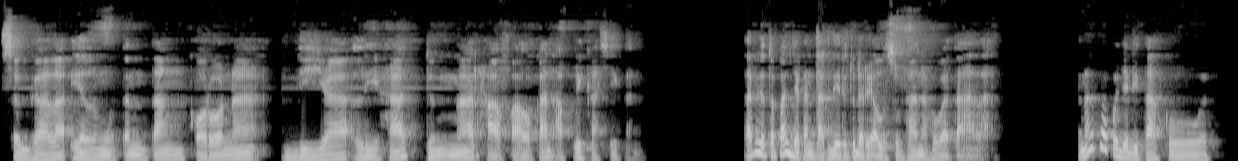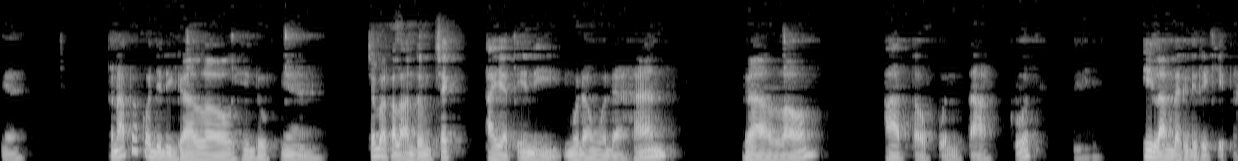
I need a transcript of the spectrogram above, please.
segala ilmu tentang corona dia lihat, dengar, hafalkan, aplikasikan. Tapi tetap aja kan takdir itu dari Allah Subhanahu wa taala. Kenapa kok jadi takut ya? Kenapa kok jadi galau hidupnya? Coba kalau antum cek ayat ini, mudah-mudahan galau ataupun takut hilang dari diri kita.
